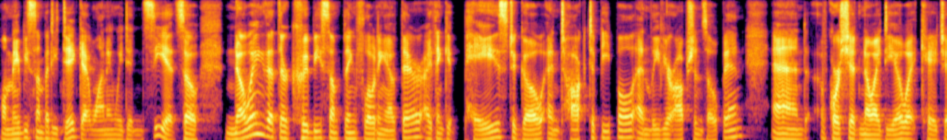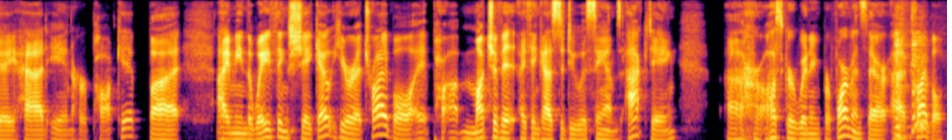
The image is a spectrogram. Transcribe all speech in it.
well, maybe somebody did get one and we didn't see it. So, knowing that there could be something floating out there, I think it pays to go and talk to people and leave your options open. And of course, she had no idea what KJ had in her pocket. But I mean, the way things shake out here at Tribal, it, uh, much of it, I think, has to do with Sam's acting uh, her Oscar winning performance there at Tribal.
